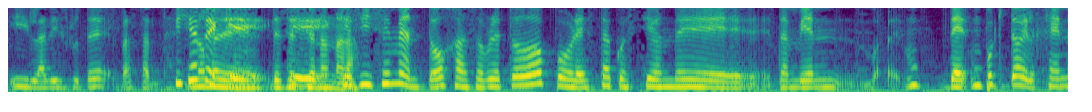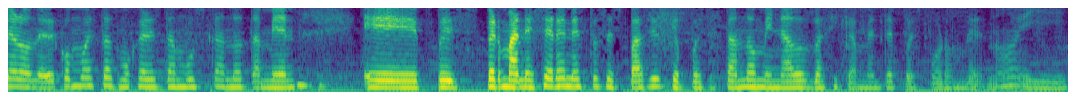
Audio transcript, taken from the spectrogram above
y la disfruté bastante. Fíjate no me que, de- que, nada. que sí se me antoja, sobre todo por esta cuestión de también de un poquito del género, de cómo estas mujeres están buscando también eh, pues permanecer en estos espacios que pues están dominados básicamente pues por hombres, ¿no? Y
